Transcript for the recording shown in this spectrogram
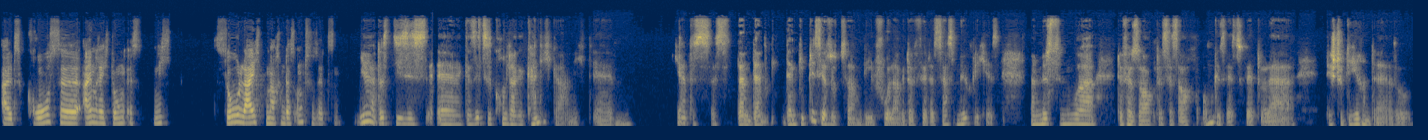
als große Einrichtungen es nicht so leicht machen, das umzusetzen. Ja, dass dieses äh, Gesetzesgrundlage kannte ich gar nicht. Ähm, ja, das, das, dann, dann, dann gibt es ja sozusagen die Vorlage dafür, dass das möglich ist. Man müsste nur dafür sorgen, dass es auch umgesetzt wird oder die Studierenden also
